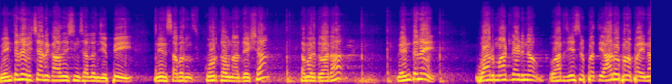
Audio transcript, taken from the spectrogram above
వెంటనే విచారణకు ఆదేశించాలని చెప్పి నేను సభను కోరుతా ఉన్న అధ్యక్ష. తమరి ద్వారా వెంటనే వారు మాట్లాడిన వారు చేసిన ప్రతి ఆరోపణ పైన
